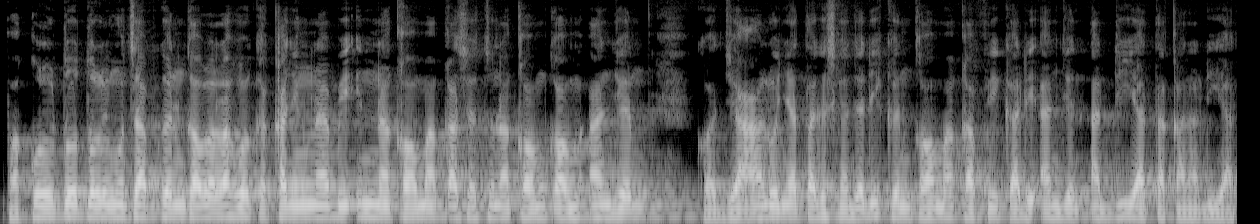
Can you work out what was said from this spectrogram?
Fakultu tuluy ngucapkeun kaula ka kanjing Nabi inna qaumaka satuna kaum-kaum anjeun ka ja'alu nya tagis ngajadikeun qaumaka fi ka di anjeun adiyat kana diat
